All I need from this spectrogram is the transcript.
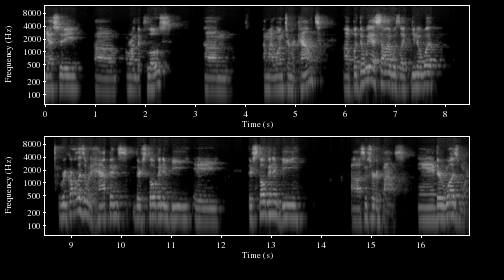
yesterday um, around the close um, on my long-term account. but the way I saw it was like, you know what? Regardless of what happens, there's still going to be a there's still going to be uh, some sort of bounce, and there was one.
